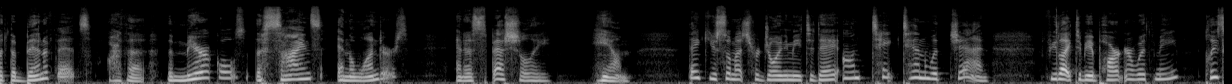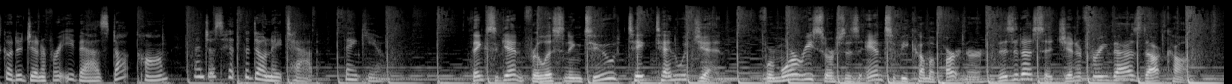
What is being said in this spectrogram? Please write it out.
But the benefits are the, the miracles, the signs, and the wonders. and especially Him. Thank you so much for joining me today on Take 10 with Jen. If you'd like to be a partner with me, please go to jennifereivaz.com and just hit the donate tab. Thank you. Thanks again for listening to Take 10 with Jen. For more resources and to become a partner, visit us at jennifereivaz.com.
